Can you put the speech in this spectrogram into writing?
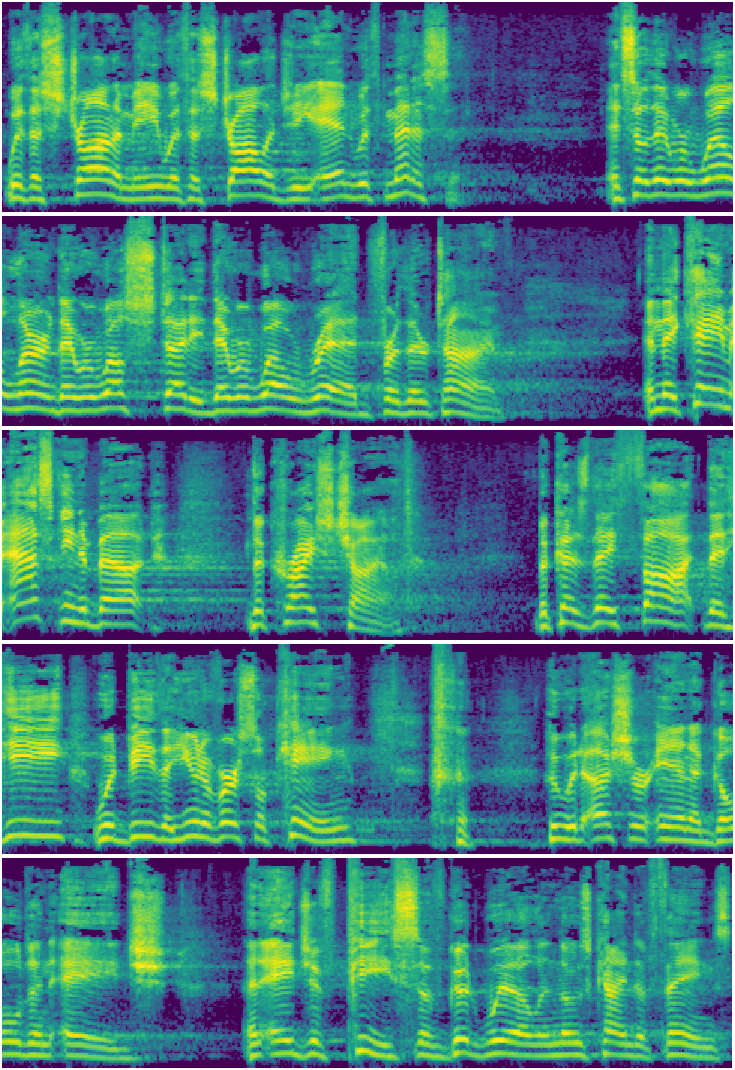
with astronomy, with astrology, and with medicine. And so they were well learned, they were well studied, they were well read for their time. And they came asking about the Christ child because they thought that he would be the universal king who would usher in a golden age, an age of peace, of goodwill, and those kind of things.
